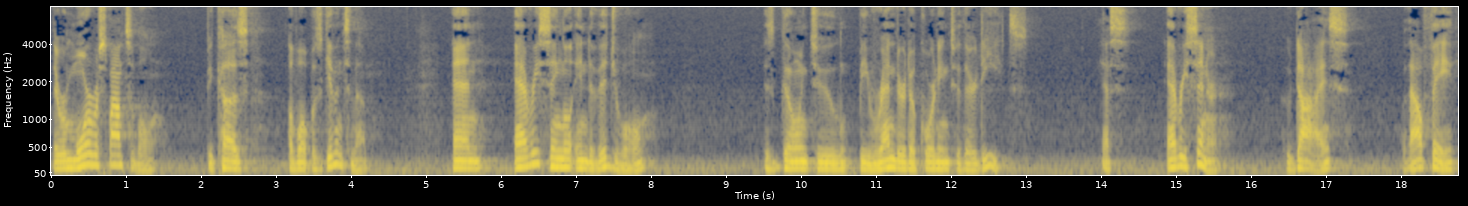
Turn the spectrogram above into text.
They were more responsible because of what was given to them. And every single individual is going to be rendered according to their deeds. Yes, every sinner who dies without faith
